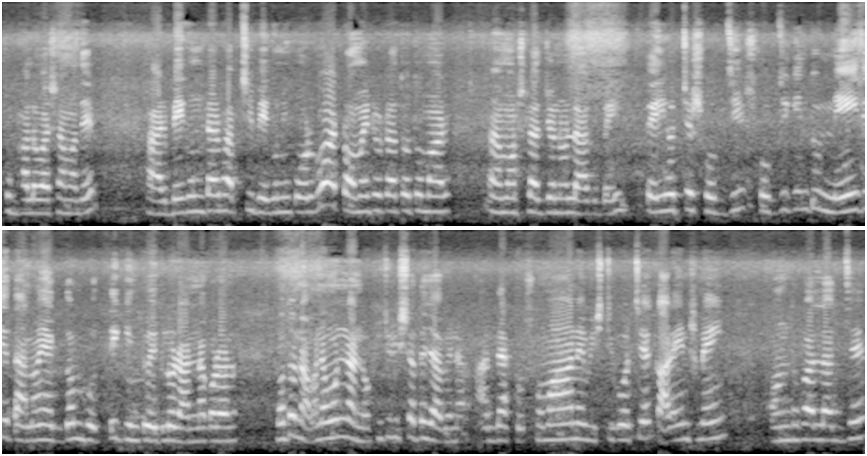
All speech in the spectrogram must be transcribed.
খুব ভালোবাসা আমাদের। আর বেগুনটার ভাবছি বেগুনি করব। আর টমেটোটা তো তোমার মশলার জন্য লাগবেই। তো এই হচ্ছে সবজি। সবজি কিন্তু নেই যে তা নয়, একদম ভর্তি, কিন্তু এগুলো রান্না করার মতো না মানে অন্যান্য, খিচুড়ির সাথে যাবে না। আর দেখো, সমানে বৃষ্টি করছে কারেন্ট নেই, অন্ধকার লাগছে।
